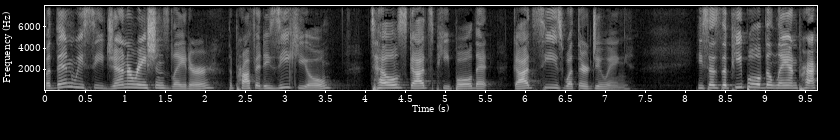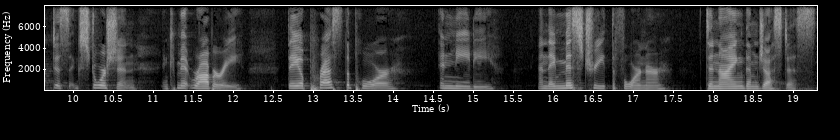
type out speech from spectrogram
But then we see generations later, the prophet Ezekiel tells God's people that God sees what they're doing. He says, The people of the land practice extortion and commit robbery. They oppress the poor and needy, and they mistreat the foreigner, denying them justice.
